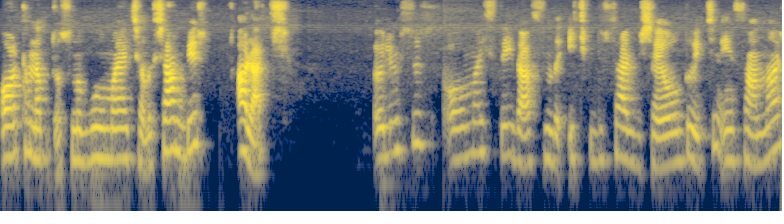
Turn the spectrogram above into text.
orta noktasını bulmaya çalışan bir araç. Ölümsüz olma isteği de aslında içgüdüsel bir şey olduğu için insanlar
